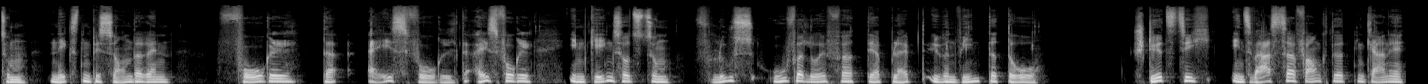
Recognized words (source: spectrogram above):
zum nächsten besonderen Vogel, der Eisvogel. Der Eisvogel im Gegensatz zum Flussuferläufer, der bleibt über den Winter da. Stürzt sich ins Wasser, fängt dort ein kleine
